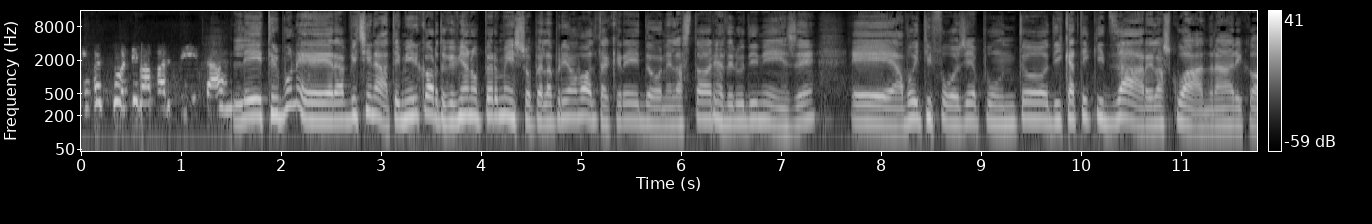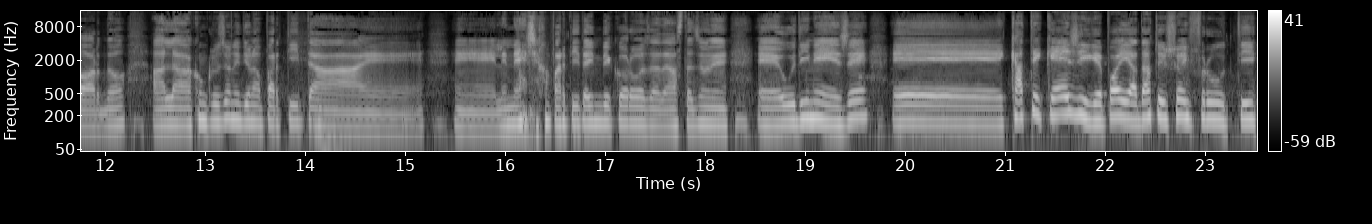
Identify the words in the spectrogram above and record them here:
in quest'ultima partita. Le tribune ravvicinate mi ricordo che vi hanno permesso per la prima volta, credo, nella storia dell'Udinese e a voi tifosi appunto di catechizzare la squadra, ricordo, alla conclusione di una partita, eh, eh, l'ennesima partita indecorosa della stagione eh, udinese, catechesi che poi ha dato i suoi frutti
